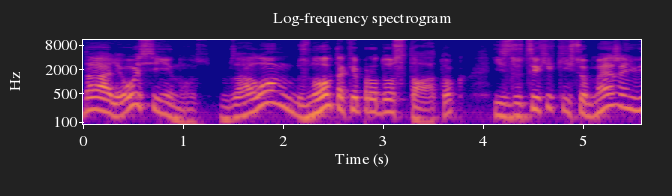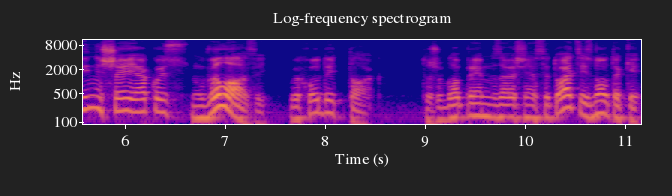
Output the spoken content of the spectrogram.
Далі, ось Інгус. Загалом знов таки про достаток. І з цих якихось обмежень він ще якось ну, вилазить. Виходить так. Тож було приємне завершення ситуації. Знов таки,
